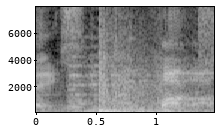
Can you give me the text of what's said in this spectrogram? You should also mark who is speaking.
Speaker 1: running base.
Speaker 2: Fox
